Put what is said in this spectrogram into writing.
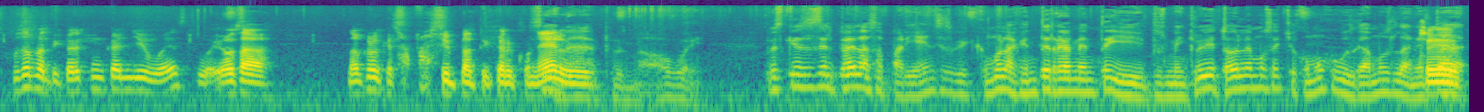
se puso a platicar con Kanye West, güey. O sea, no creo que sea fácil platicar con Sí, él, güey. Pues no, güey. Pues que ese es el pedo de las apariencias, güey. Cómo la gente realmente, y pues me incluye, todos lo hemos hecho. Cómo juzgamos, la neta. Sí.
